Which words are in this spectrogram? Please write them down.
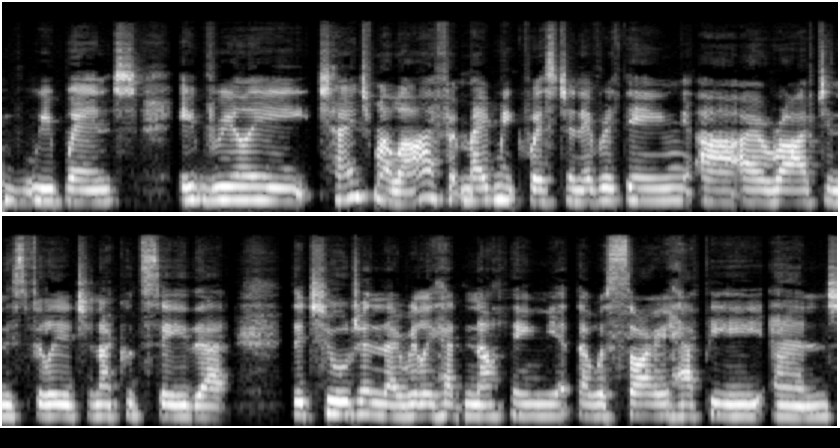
we went, it really changed my life. It made me question everything. Uh, I arrived in this village and I could see that the children, they really had nothing, yet they were so happy. And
